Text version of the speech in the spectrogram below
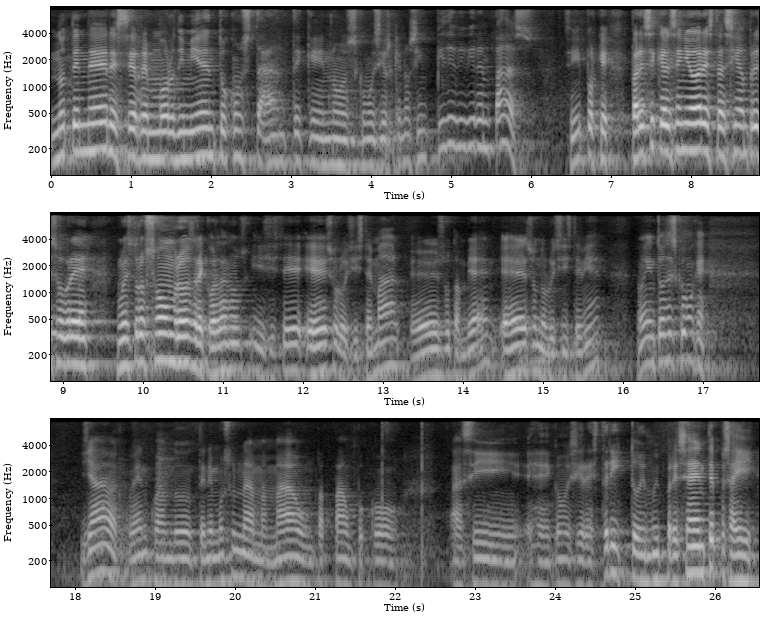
No tener ese remordimiento constante que nos, como decir, que nos impide vivir en paz. ¿Sí? Porque parece que el Señor está siempre sobre nuestros hombros, recordándonos, hiciste eso, lo hiciste mal, eso también, eso no lo hiciste bien. ¿no? Entonces, como que ya ven, cuando tenemos una mamá o un papá un poco así, eh, como decir, estricto y muy presente, pues ahí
